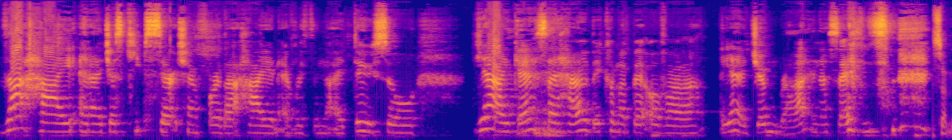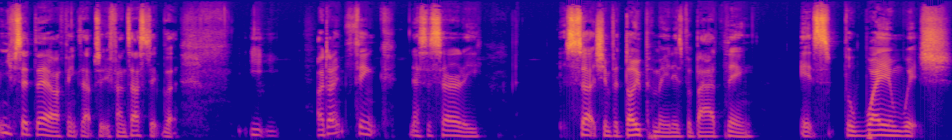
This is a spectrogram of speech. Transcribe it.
that high and I just keep searching for that high in everything that I do. So yeah, I guess I have become a bit of a yeah gym rat in a sense. Something you've said there, I think, is absolutely fantastic. But I don't think necessarily searching for dopamine is the bad thing. It's the way in which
